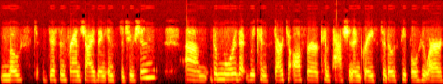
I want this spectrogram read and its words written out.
most disenfranchising institutions, um, the more that we can start to offer compassion and grace to those people who are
